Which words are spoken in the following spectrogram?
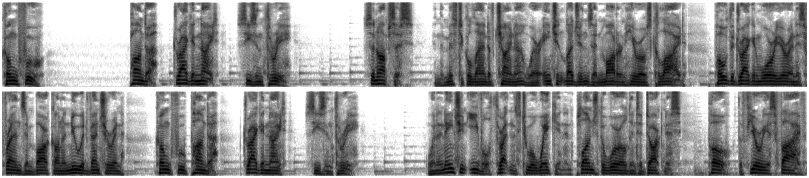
Kung Fu. Panda, Dragon Knight, Season 3. Synopsis In the mystical land of China, where ancient legends and modern heroes collide, Po the Dragon Warrior and his friends embark on a new adventure in Kung Fu Panda, Dragon Knight, Season 3. When an ancient evil threatens to awaken and plunge the world into darkness, Po, the Furious Five,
